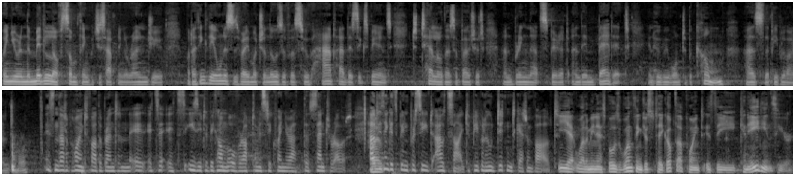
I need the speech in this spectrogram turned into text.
when you're in the middle of something which is happening around you. But I think the onus is very much on those of us who have had this experience to tell others about it and bring that spirit and embed it in who we want to become as the people of Ireland tomorrow. Isn't that a point, Father Brendan? It's, it's easy to become over optimistic when you're at the centre of it. How well, do you think it's been perceived outside to people who didn't get involved? Yeah, well, I mean, I suppose one thing just to take up that point is the Canadians here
